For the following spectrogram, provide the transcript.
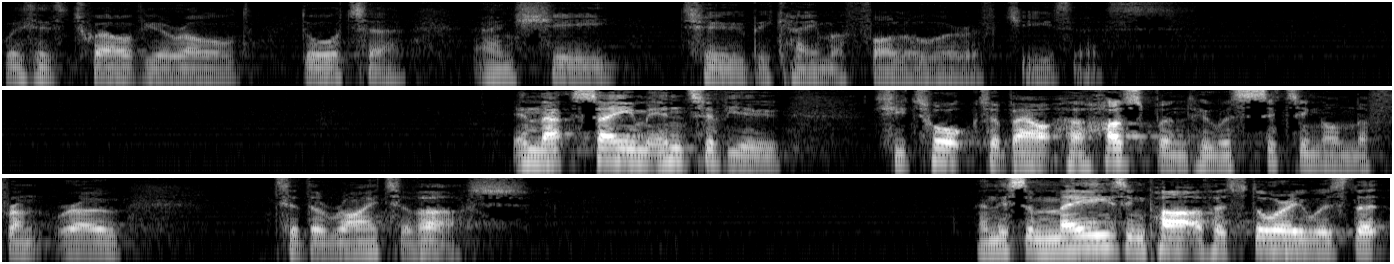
with his 12 year old daughter, and she too became a follower of Jesus. In that same interview, she talked about her husband who was sitting on the front row to the right of us. And this amazing part of her story was that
